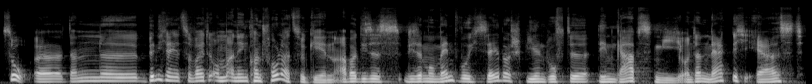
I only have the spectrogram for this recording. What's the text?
so, äh, dann äh, bin ich ja jetzt so weit, um an den Controller zu gehen. Aber dieses, dieser Moment, wo ich selber spielen durfte, den gab es nie. Und dann merkte ich erst,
